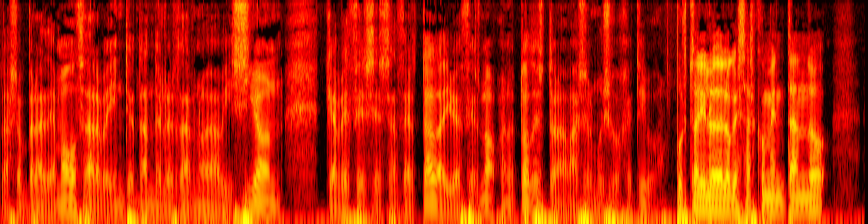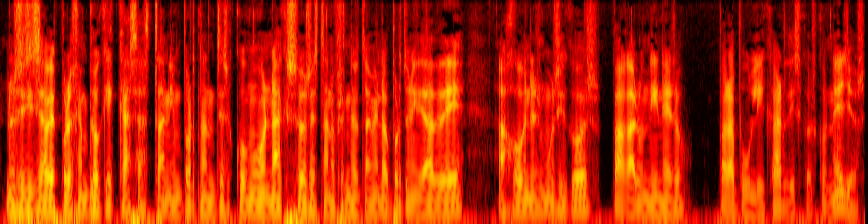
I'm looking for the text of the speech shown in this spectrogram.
las óperas de Mozart, intentándoles dar nueva visión, que a veces es acertada y a veces no. Bueno, todo esto nada más es muy subjetivo. Justo al hilo de lo que estás comentando, no sé si sabes, por ejemplo, que casas tan importantes como Naxos están ofreciendo también la oportunidad de a jóvenes músicos pagar un dinero para publicar discos con ellos,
